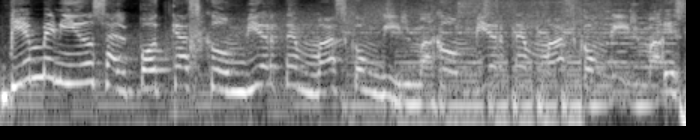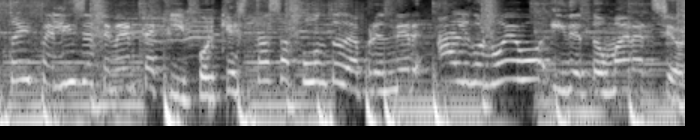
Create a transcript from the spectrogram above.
Bienvenidos al podcast Convierte Más con Vilma. Convierte Más con Vilma. Estoy feliz de tenerte aquí porque estás a punto de aprender algo nuevo y de tomar acción.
